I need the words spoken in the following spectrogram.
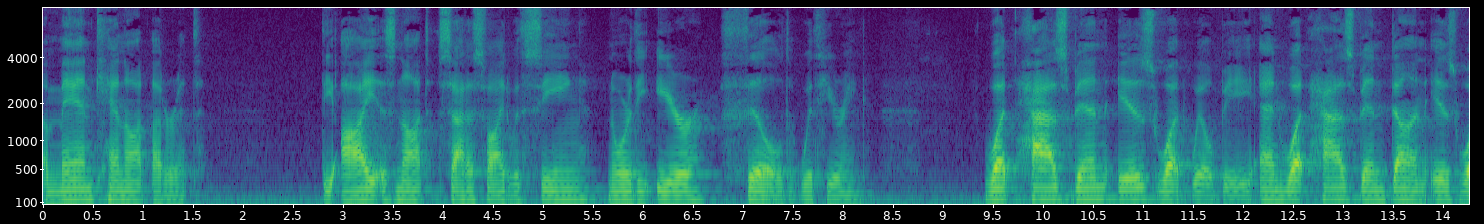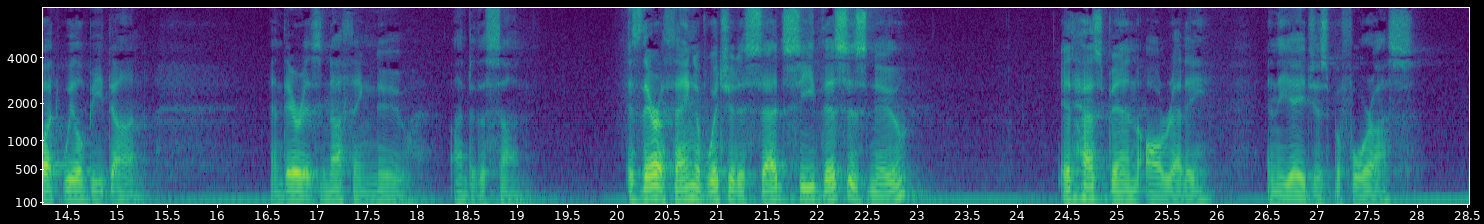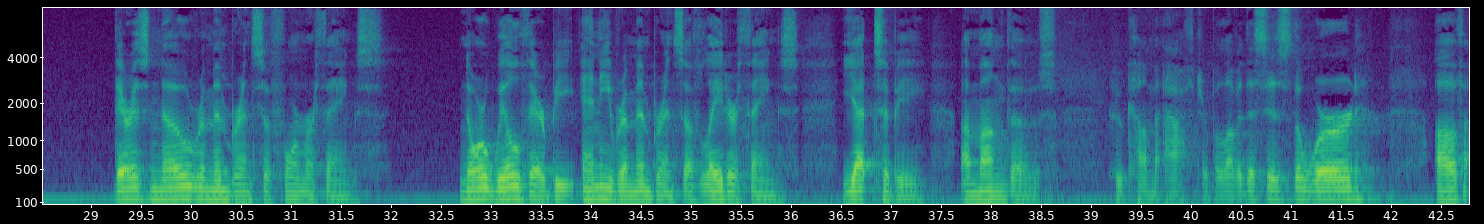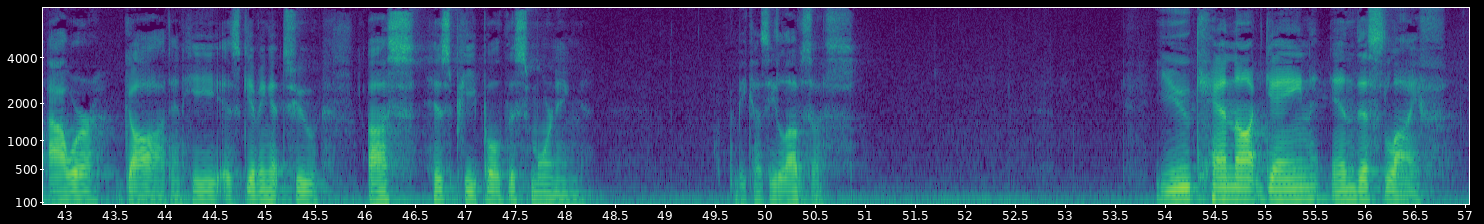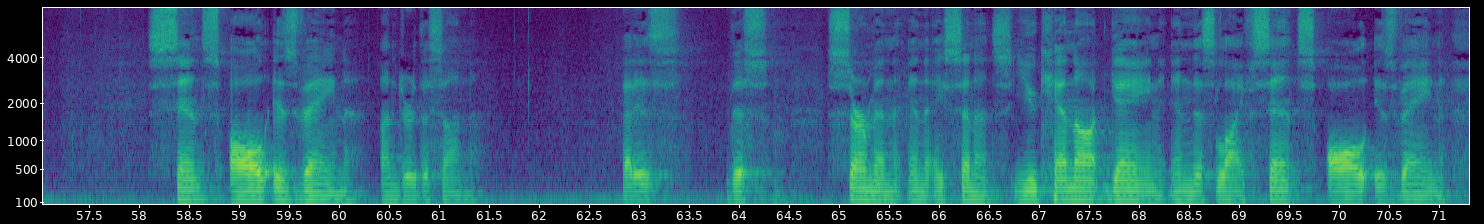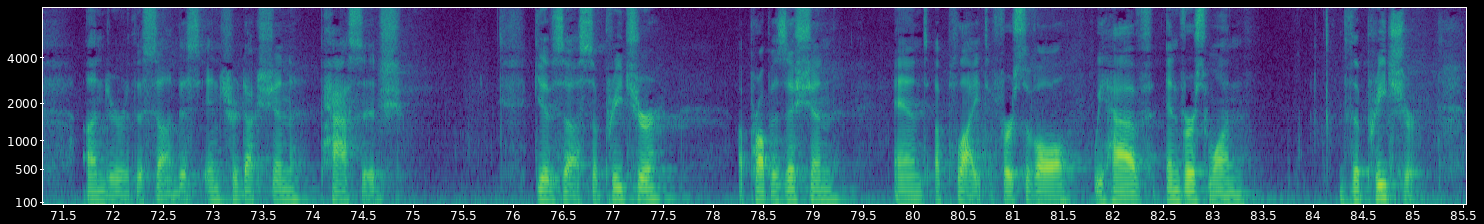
a man cannot utter it. The eye is not satisfied with seeing, nor the ear filled with hearing. What has been is what will be, and what has been done is what will be done. And there is nothing new under the sun. Is there a thing of which it is said, See, this is new? It has been already in the ages before us. There is no remembrance of former things, nor will there be any remembrance of later things yet to be among those who come after. Beloved, this is the word of our God, and He is giving it to us, His people, this morning because He loves us. You cannot gain in this life since all is vain under the sun. That is this sermon in a sentence. You cannot gain in this life since all is vain under the sun. This introduction passage gives us a preacher, a proposition, and a plight. First of all, we have in verse 1 the preacher,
